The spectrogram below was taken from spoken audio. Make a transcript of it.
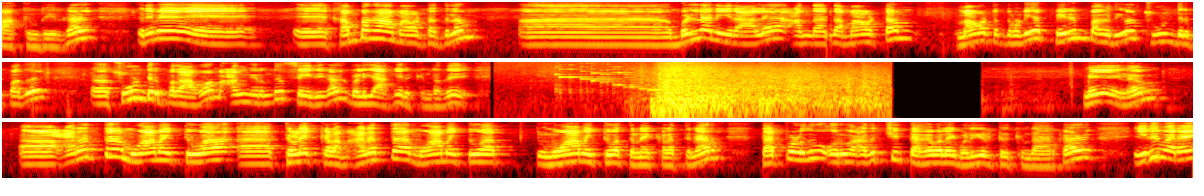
பார்க்கின்றீர்கள். எனவே கம்பகா மாவட்டத்திலும் வெள்ள நீரால் அந்த அந்த மாவட்டம் மாவட்டத்தினுடைய பெரும் பகுதிகள் சூழ்ந்திருப்பது சூழ்ந்திருப்பதாகவும் அங்கிருந்து செய்திகள் வெளியாகி இருக்கின்றது. மேலும் ஆஹ், அனர்த்த முகாமைத்துவ திணைக்களம் அனர்த்த முகாமைத்துவ முகாமைத்துவ திணைக்களத்தினர் தற்பொழுது ஒரு அதிர்ச்சி தகவலை வெளியிட்டிருக்கின்றார்கள். இதுவரை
